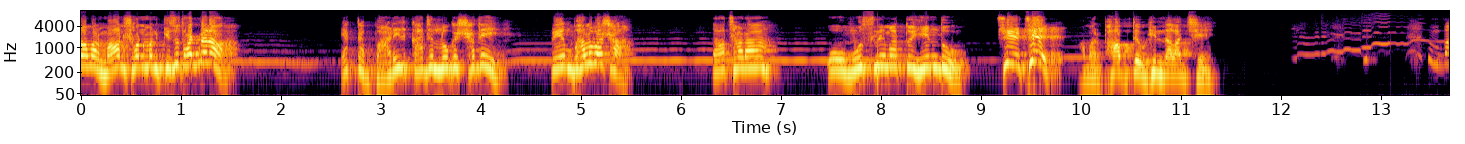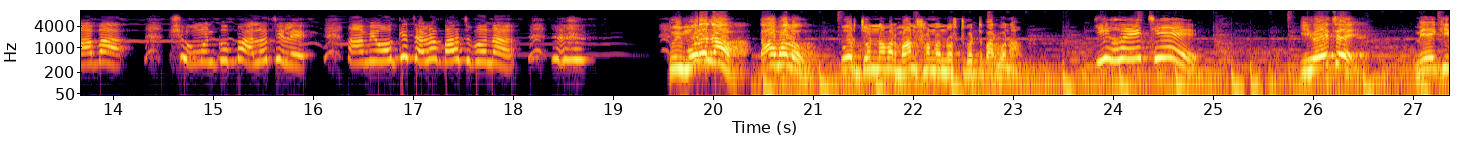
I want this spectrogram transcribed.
জন্য আমার মান সম্মান কিছু থাকবে না। একটা বাড়ির কাজের লোকের সাথে প্রেম ভালোবাসা। তাছাড়া ও মুসলিম আর তুই হিন্দু। ছে ছে আমার ভাবতেও ঘৃণা লাগছে। বাবা সুমন খুব ভালো ছেলে। আমি ওকে ছাড়া বাঁচবো না। তুই মরে যা তাও ভালো। তোর জন্য আমার মান সম্মান নষ্ট করতে পারব না। কি হয়েছে? কি হয়েছে? মেয়ে কি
